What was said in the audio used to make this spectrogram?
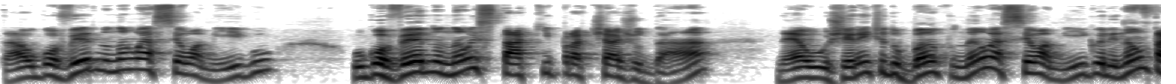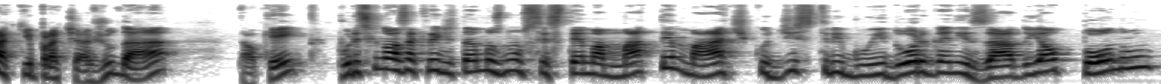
Tá? O governo não é seu amigo, o governo não está aqui para te ajudar, né? o gerente do banco não é seu amigo, ele não está aqui para te ajudar. Tá ok? Por isso que nós acreditamos num sistema matemático distribuído, organizado e autônomo,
